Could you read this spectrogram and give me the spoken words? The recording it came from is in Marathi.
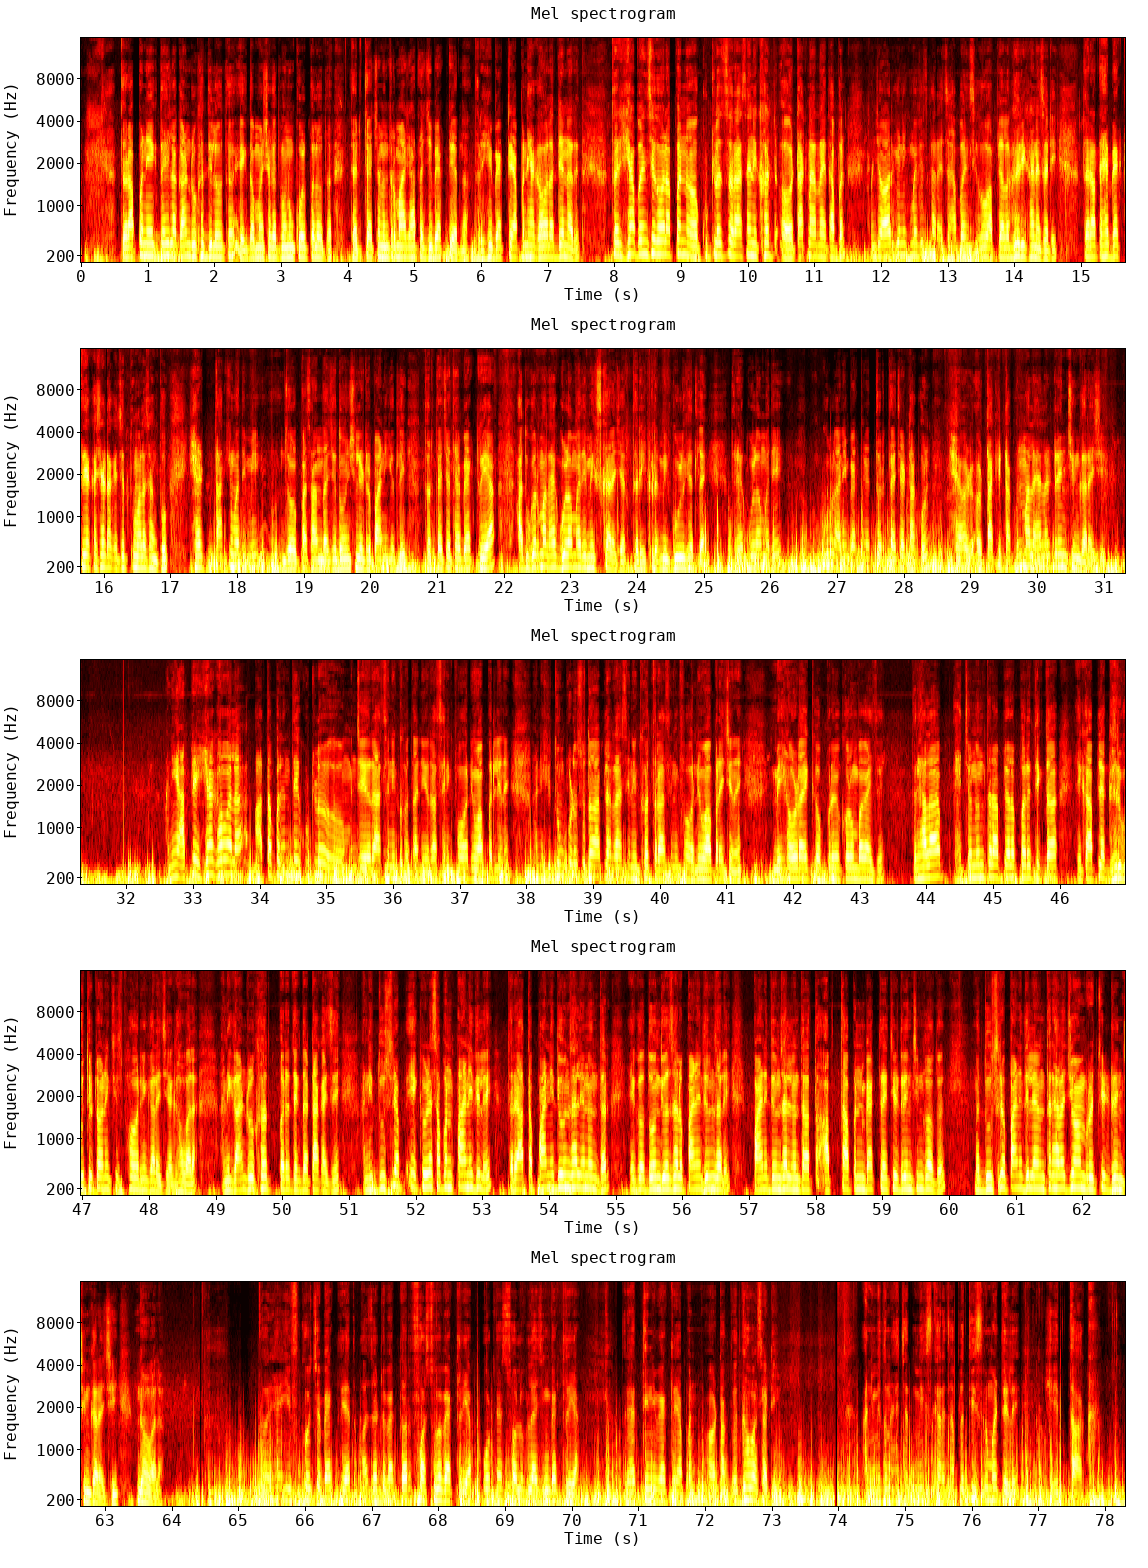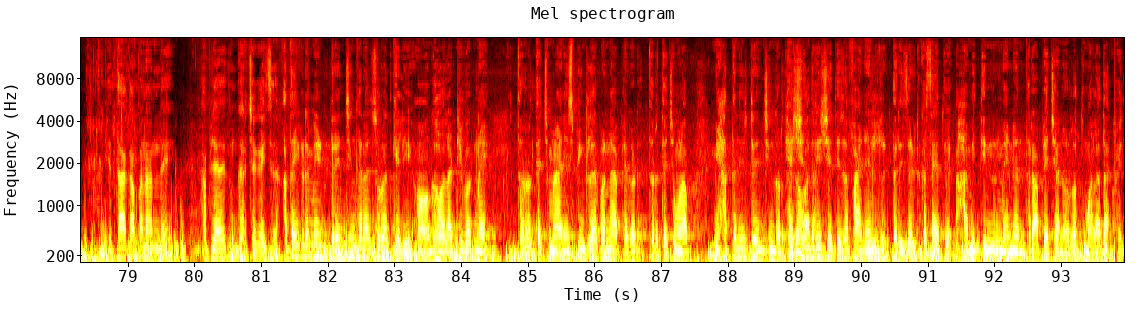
तर आपण एकदा हिला गांडूळ खत दिलं होतं एकदा मशागत म्हणून कोळपलं होतं. तर त्याच्यानंतर माझ्या हातात जी बॅक्टेरिया आहेत ना तर हे बॅक्टेरिया आपण ह्या गव्हाला देणार आहेत. तर ह्या बन्सी गव्हाला आपण कुठलंच रासायनिक खत टाकणार नाहीत आपण. म्हणजे ऑर्गॅनिकमध्येच करायचा हा बन्सी गहू आपल्याला घरी खाण्यासाठी. तर आता ह्या बॅक्टेरिया कशा टाकायच्या तुम्हाला सांगतो. ह्या टाकीमध्ये मी जवळपास अंदाजे दोनशे लिटर पाणी घेतले तर त्याच्यात ह्या बॅक्टेरिया अगोदर मला ह्या गुळामध्ये मिक्स करायच्या आहेत. तर इकडं मी गुळ घेतला आहे तर ह्या गुळामध्ये गुळ आणि बॅक्टेरिया तर त्याच्यात टाकून ह्या टाकीत टाकून मला ह्याला ड्रेंचिंग करायची. आणि आपल्या ह्या गव्हाला आतापर्यंतही कुठलं म्हणजे रासायनिक खत आणि रासायनिक फवारणी वापरली नाही. आणि इथून पुढं सुद्धा आपल्याला रासायनिक खत रासायनिक फवारणी वापरायची नाही. मी एवढा एक प्रयोग करून बघायचा आहे तर ह्याला ह्याच्यानंतर आपल्याला परत एकदा एक आपल्या घरगुती टॉनिकचीच फवारणी करायची आहे गव्हाला. आणि गांडूळ खत परत एकदा टाकायचे. आणि दुसऱ्या एक वेळेस आपण पाणी दिलं आहे तर आता पाणी देऊन झाल्यानंतर एक दोन दिवस झालं पाणी देऊन झाले पाणी देऊन झाल्यानंतर आता आत्ता आपण बॅक्टेरियाची ड्रेंचिंग करतोय. मग दुसरं पाणी दिल्यानंतर ह्याला जीवामृतची ड्रेंचिंग करायची गव्हाला. तर ह्या इफ्कोच्या बॅक्टेरियात अझटोबॅक्टर फॉस्टोबॅक्टेरिया पोटॅश सॉल्युबलायझिंग बॅक्टेरिया तर ह्या तिन्ही बॅक्टेरिया आपण टाकतो टाकतोय गव्हासाठी. आणि मी तुम्हाला ह्याच्यात मिक्स करायचं आपलं तिसरं मटेरियल आहे हे ताक. हे ताक आपण आणलं आहे आपल्या घरच्या गाईचं. आता इकडे मी ड्रेंचिंग करायला सुरुवात केली. गव्हाला ठिबक नाही तर त्याच्यामुळे आणि स्प्रिंकलर पण नाही आपल्याकडं तर त्याच्यामुळे आप- मी हातानेच ड्रेंचिंग करतो सेंद्रिय शेतीचा फायनल रिझल्ट कसा येतोय हा मी तीन महिन्यानंतर आपल्या चॅनलवर तुम्हाला दाखवेल.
